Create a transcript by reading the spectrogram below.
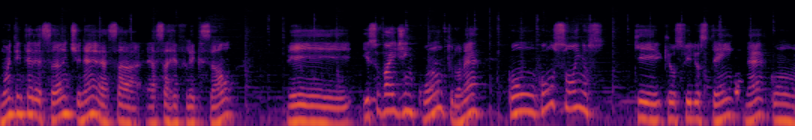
Muito interessante, né? Essa, essa reflexão. E isso vai de encontro, né? Com, com os sonhos que, que os filhos têm, né? Com,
